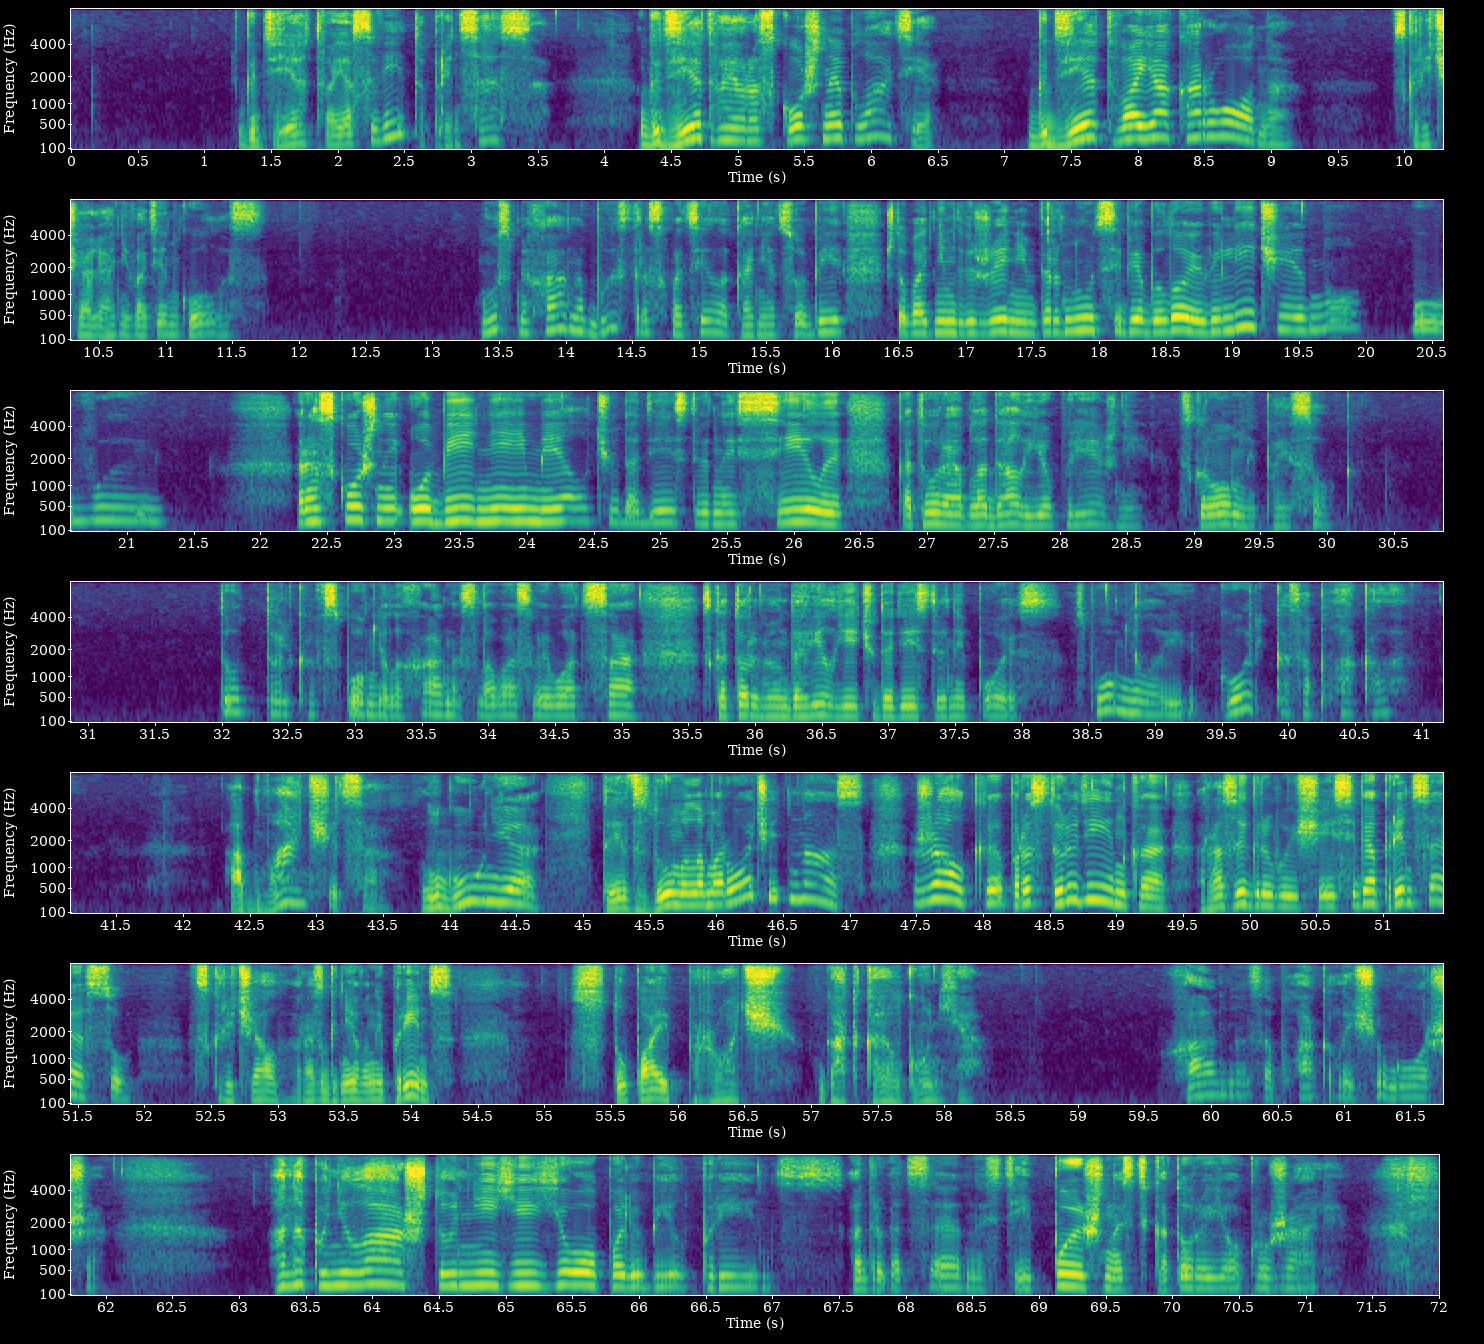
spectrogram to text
«Где твоя свита, принцесса? Где твое роскошное платье? Где твоя корона?» — вскричали они в один голос. Усмехана быстро схватила конец Оби, чтобы одним движением вернуть себе былое величие, но, увы, роскошный Оби не имел чудодейственной силы, которой обладал ее прежний скромный поясок. Тут только вспомнила Хана слова своего отца, с которыми он дарил ей чудодейственный пояс. Вспомнила и горько заплакала. Обманщица, лгунья, ты вздумала морочить нас, жалкая простолюдинка, разыгрывающая из себя принцессу, вскричал разгневанный принц. Ступай прочь, гадкая лгунья. Ханна заплакала еще горше. Она поняла, что не ее полюбил принц, а драгоценности и пышность, которые ее окружали.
